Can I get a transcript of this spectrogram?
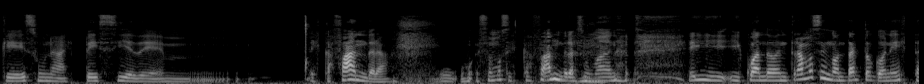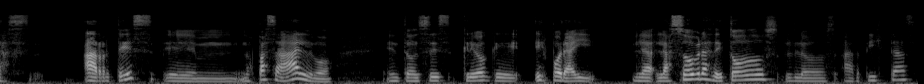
que es una especie de mm, escafandra, somos escafandras humanas. Y, cuando entramos en contacto con estas artes, em, nos pasa algo. Entonces creo que es por ahí. las obras de todos los artistas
